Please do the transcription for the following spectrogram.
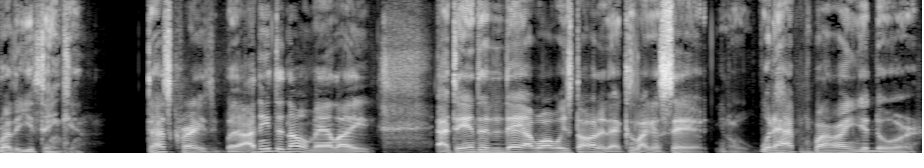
brother you're thinking. That's crazy. But I need to know, man. Like, at the end of the day, I've always thought of that. Cause like I said, you know, what happens behind your door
